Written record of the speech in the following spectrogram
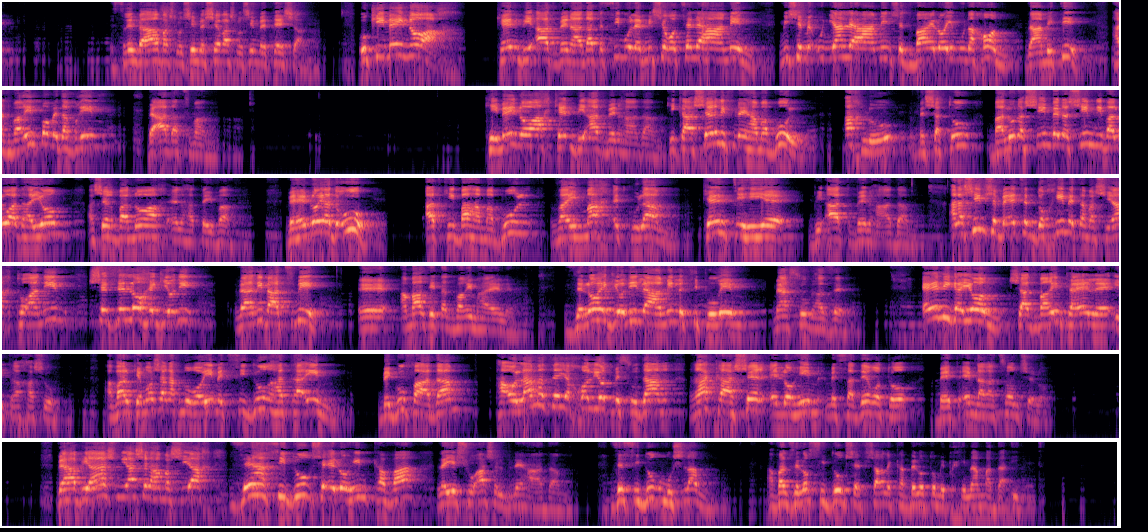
24, 37, 39. וכימי נוח, כן ביעד בן האדם, תשימו לב, מי שרוצה להאמין, מי שמעוניין להאמין שדבר אלוהים הוא נכון ואמיתי, הדברים פה מדברים בעד עצמם. כימי נוח כן ביעד בן האדם, כי כאשר לפני המבול אכלו ושתו, בעלו נשים ונשים נבהלו עד היום אשר בנוח אל התיבה. והם לא ידעו עד כי בא המבול וימח את כולם, כן תהיה ביאת בן האדם. אנשים שבעצם דוחים את המשיח טוענים שזה לא הגיוני, ואני בעצמי אה, אמרתי את הדברים האלה. זה לא הגיוני להאמין לסיפורים מהסוג הזה. אין היגיון שהדברים כאלה יתרחשו. אבל כמו שאנחנו רואים את סידור התאים בגוף האדם, העולם הזה יכול להיות מסודר רק כאשר אלוהים מסדר אותו בהתאם לרצון שלו. והביאה השנייה של המשיח זה הסידור שאלוהים קבע לישועה של בני האדם. זה סידור מושלם, אבל זה לא סידור שאפשר לקבל אותו מבחינה מדעית.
